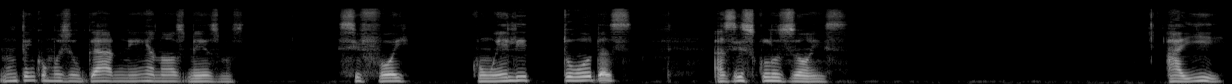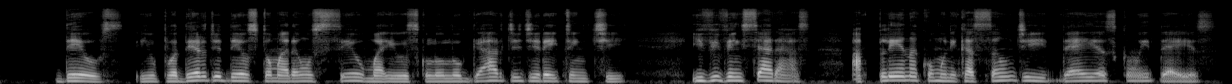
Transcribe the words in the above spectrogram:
Não tem como julgar nem a nós mesmos. Se foi com ele todas as exclusões. Aí Deus e o poder de Deus tomarão o seu maiúsculo lugar de direito em ti e vivenciarás a plena comunicação de ideias com ideias.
